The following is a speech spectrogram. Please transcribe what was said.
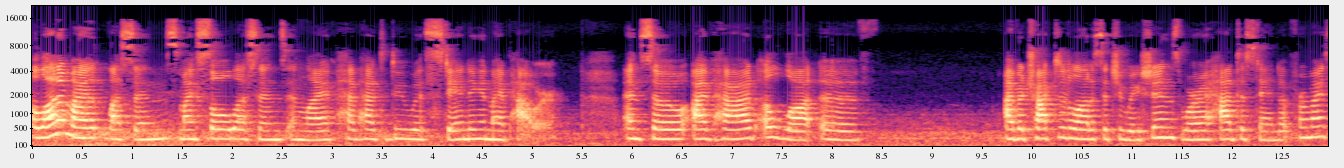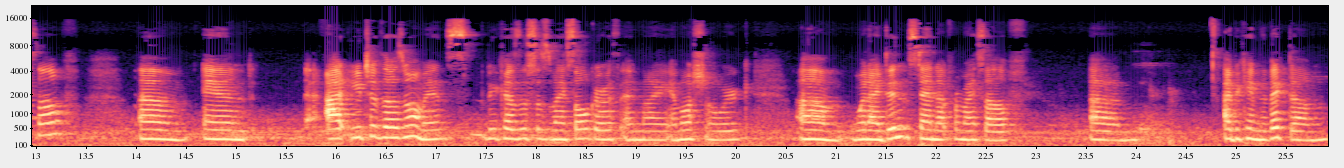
a lot of my lessons, my soul lessons in life have had to do with standing in my power. And so I've had a lot of, I've attracted a lot of situations where I had to stand up for myself. Um, and at each of those moments, because this is my soul growth and my emotional work, um, when I didn't stand up for myself, um, I became the victim.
